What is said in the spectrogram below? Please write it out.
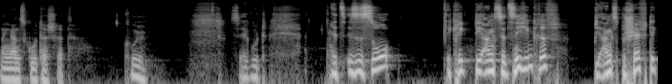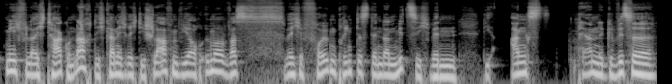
ein ganz guter Schritt. Cool. Sehr gut. Jetzt ist es so, ihr kriegt die Angst jetzt nicht in den Griff, die Angst beschäftigt mich vielleicht Tag und Nacht, ich kann nicht richtig schlafen, wie auch immer. Was, welche Folgen bringt es denn dann mit sich, wenn die Angst ja, eine gewisse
